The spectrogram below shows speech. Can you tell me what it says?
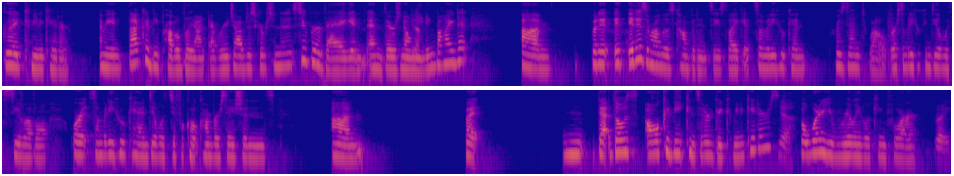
Good communicator. I mean, that could be probably on every job description and it's super vague and, and there's no Yeah. meaning behind it. Um, but it, it, it is around those competencies. Like it's somebody who can present well or somebody who can deal with C level or it's somebody who can deal with difficult conversations. Um, but that those all could be considered good communicators. Yeah. But what are you really looking for Right.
